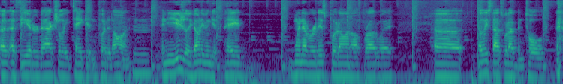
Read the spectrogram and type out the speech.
a, a theater to actually take it and put it on Mm. and you usually don't even get paid whenever it is put on off Broadway. Uh, at least that's what I've been told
